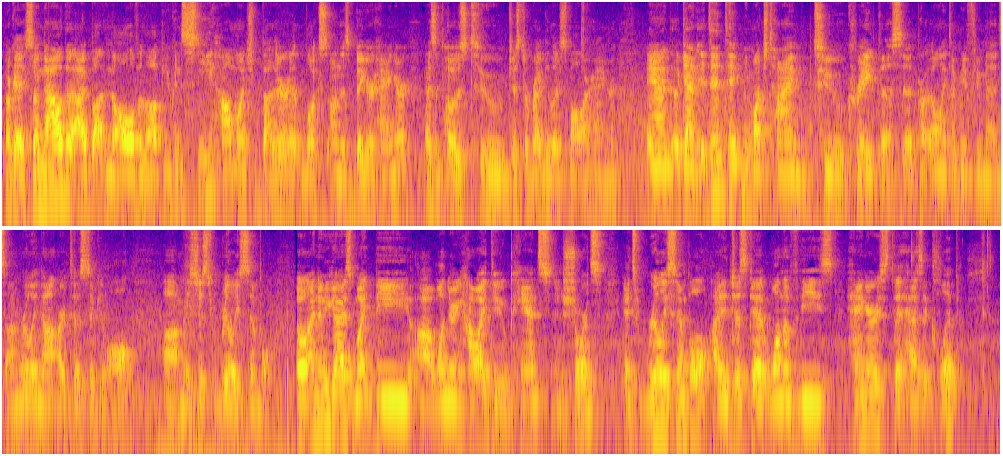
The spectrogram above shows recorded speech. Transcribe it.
Okay, so now that I buttoned all of it up, you can see how much better it looks on this bigger hanger as opposed to just a regular smaller hanger. And again, it didn't take me much time to create this. It only took me a few minutes. I'm really not artistic at all. Um, it's just really simple. So I know you guys might be uh, wondering how I do pants and shorts. It's really simple. I just get one of these hangers that has a clip,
